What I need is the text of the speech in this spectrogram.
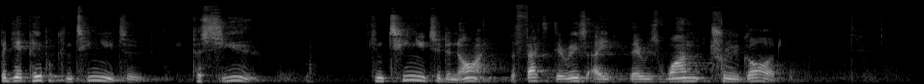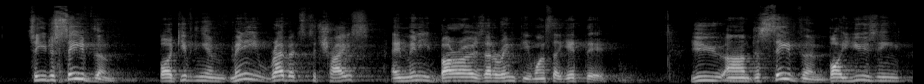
But yet people continue to pursue continue to deny the fact that there is, a, there is one true God. So you deceive them by giving them many rabbits to chase and many burrows that are empty once they get there. You um, deceive them by using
